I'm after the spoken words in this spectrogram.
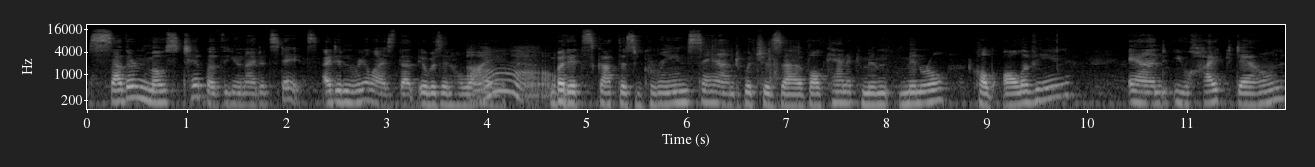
southernmost tip of the United States. I didn't realize that it was in Hawaii, Oh. but it's got this green sand, which is a volcanic min- mineral called olivine, and you hike down.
